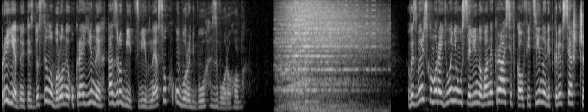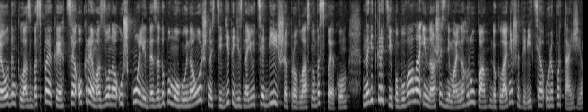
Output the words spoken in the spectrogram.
Приєднуйтесь до Сил оборони України та зробіть свій внесок у боротьбу з ворогом. В Ізмаїльському районі у селі Нова Некрасівка офіційно відкрився ще один клас безпеки. Це окрема зона у школі, де за допомогою наочності діти дізнаються більше про власну безпеку. На відкритті побувала і наша знімальна група. Докладніше дивіться у репортажі.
